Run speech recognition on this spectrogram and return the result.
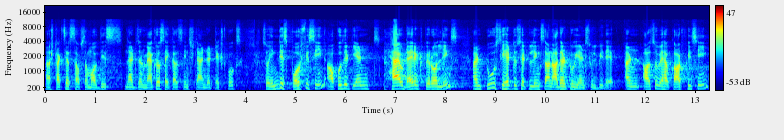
uh structures of some of these nitrogen macrocycles in standard textbooks. So, in this porphycene opposite ends have direct pyrrole links and 2 CH2 CH2 links on other 2 ends will be there and also we have corrphycene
